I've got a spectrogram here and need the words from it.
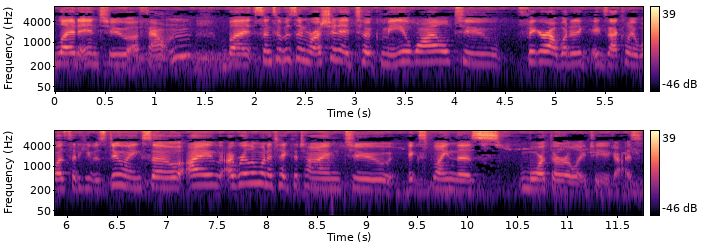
led into a fountain, but since it was in Russian, it took me a while to figure out what it exactly it was that he was doing, so I, I really want to take the time to explain this more thoroughly to you guys.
